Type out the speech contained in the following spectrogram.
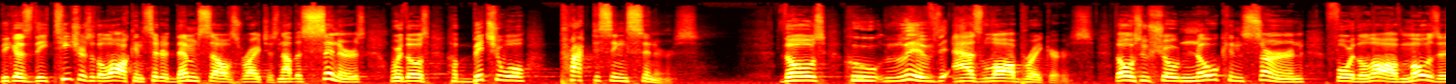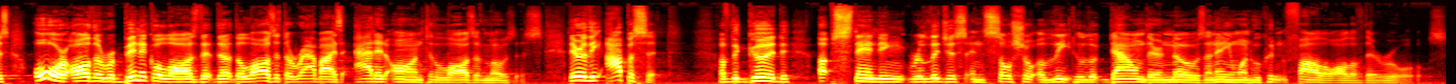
because the teachers of the law considered themselves righteous. Now, the sinners were those habitual practicing sinners, those who lived as lawbreakers, those who showed no concern for the law of Moses or all the rabbinical laws, that the, the laws that the rabbis added on to the laws of Moses. They were the opposite of the good, upstanding religious and social elite who looked down their nose on anyone who couldn't follow all of their rules.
